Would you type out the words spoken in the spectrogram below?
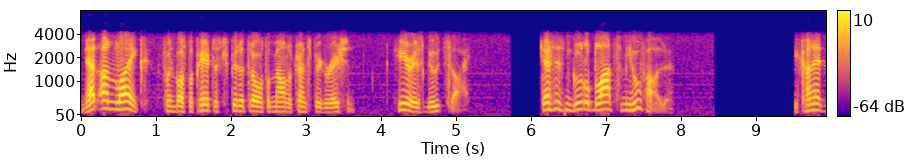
not unlike von was der Petrus später drauf auf der Mount of Transfiguration. Here is gut sei. Das ist ein guter Platz zum aufhalten. Ich kann nicht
